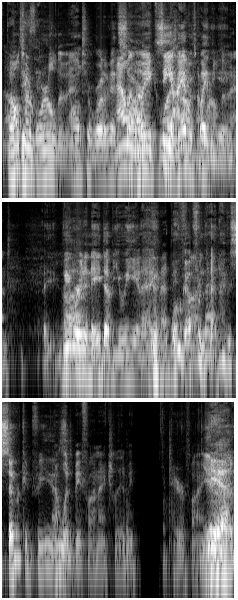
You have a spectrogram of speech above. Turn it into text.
Don't Alter do. World event. Alter World event. Alan Sorry. Wake See, was I haven't Alter played the game. event. We were Uh, in an AWE and I woke up from that and I was so confused. That would be fun, actually. That'd be terrifying. Yeah. Yeah.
